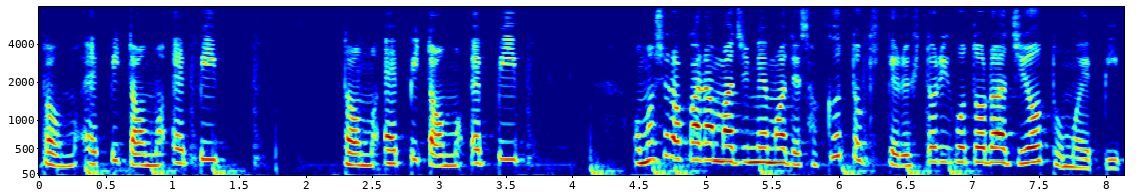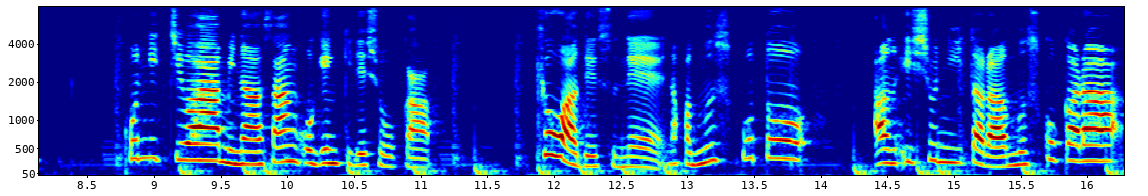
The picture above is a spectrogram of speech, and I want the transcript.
ともえぴともえぴ。ともえぴともえぴ。面白から真面目までサクッと聞ける独り言ラジオともえぴ。こんにちは。皆さんお元気でしょうか？今日はですね、なんか息子とあの一緒にいたら息子から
